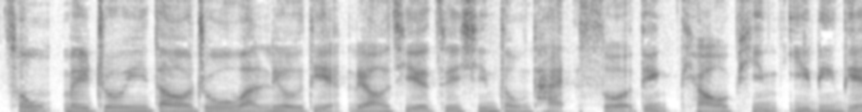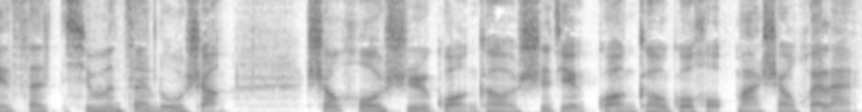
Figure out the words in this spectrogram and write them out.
从每周一到周五晚六点，了解最新动态，锁定调频一零点三新闻在路上。稍后是广告时间，广告过后马上回来。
